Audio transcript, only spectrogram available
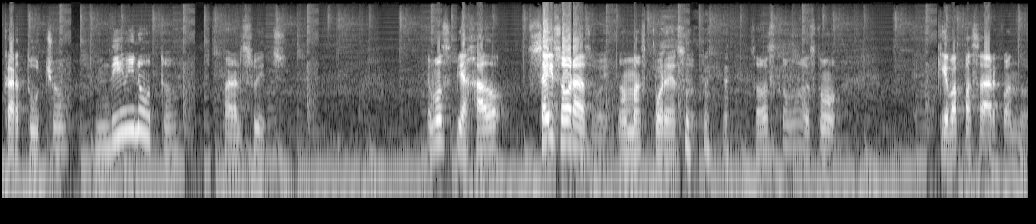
cartucho diminuto para el Switch. Hemos viajado seis horas, güey, nomás por eso. ¿Sabes cómo? Es como, ¿qué va a pasar cuando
